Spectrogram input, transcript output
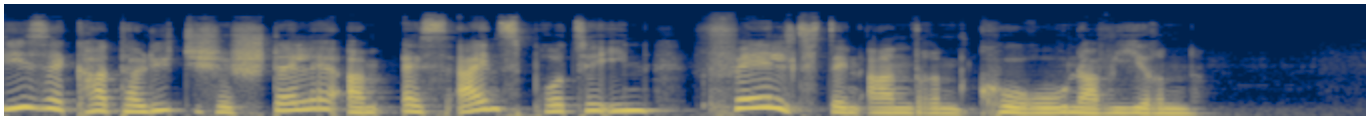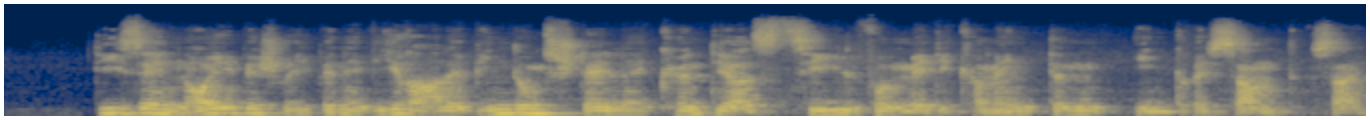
Diese katalytische Stelle am S1-Protein fehlt den anderen Coronaviren. Diese neu beschriebene virale Bindungsstelle könnte als Ziel von Medikamenten interessant sein.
